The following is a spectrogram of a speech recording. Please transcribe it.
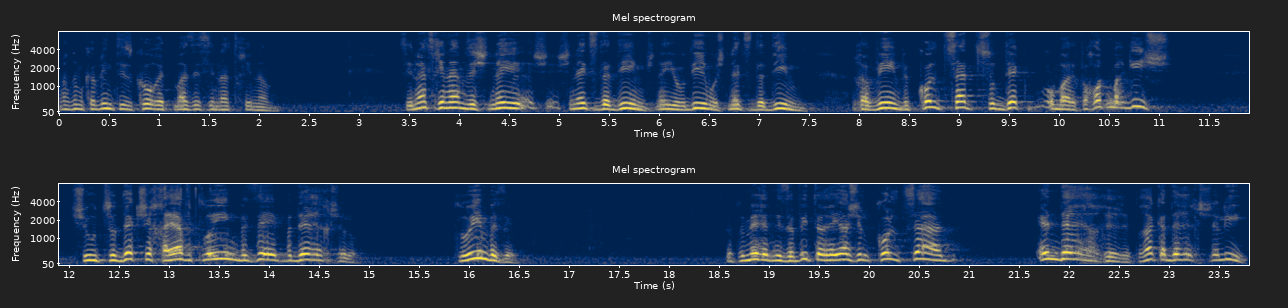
אנחנו מקבלים תזכורת מה זה שנאת חינם. שנאת חינם זה שני, שני צדדים, שני יהודים או שני צדדים רבים, וכל צד צודק, או לפחות מרגיש שהוא צודק שחייו תלויים בזה, בדרך שלו. תלויים בזה. זאת אומרת, מזווית הראייה של כל צד, אין דרך אחרת, רק הדרך שלי.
